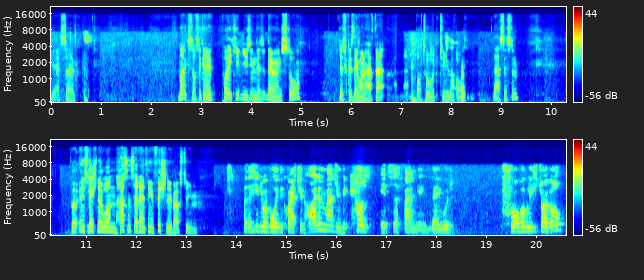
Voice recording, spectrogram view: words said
Yeah, so Microsoft are going to probably keep using this, their own store, just because they want to have that bottled to their system. But Installation 01 hasn't said anything officially about Steam. But they seem to avoid the question. I'd imagine because it's a fan game, they would probably struggle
